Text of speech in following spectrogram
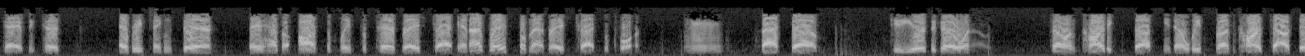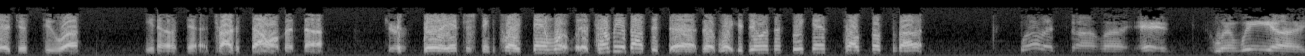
Okay, because everything's there. They have an awesomely prepared racetrack, and I've raced on that racetrack before. Mm-hmm. Back um, two years ago, when I was selling karting stuff, you know, we'd run karts out there just to, uh, you know, uh, try to sell them, and uh, sure. it's a very interesting place. Sam, about the, uh, the what you're doing this weekend. Tell folks about it. Well, it's uh, uh, it, when we uh,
